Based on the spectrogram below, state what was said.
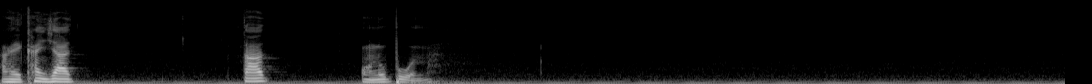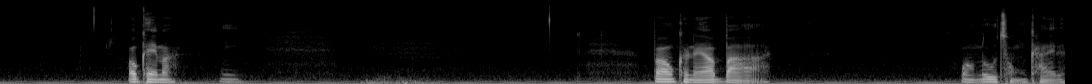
他可以看一下，大家网络不稳吗？OK 吗？嗯，不然我可能要把网络重开了。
